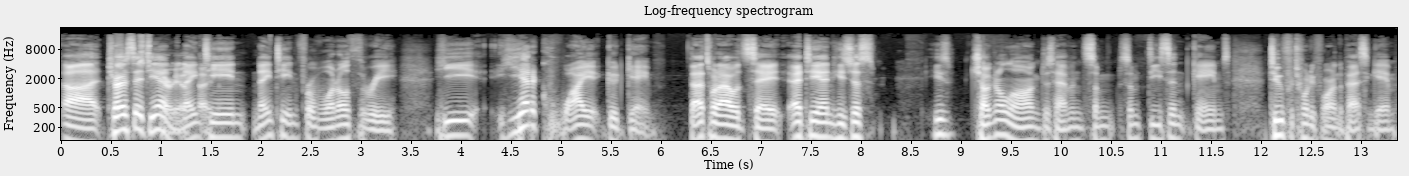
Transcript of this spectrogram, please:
uh Travis Etienne, Stereotype. 19, 19 for 103. He he had a quiet good game. That's what I would say. Etienne, he's just he's chugging along, just having some some decent games. Two for 24 in the passing game.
